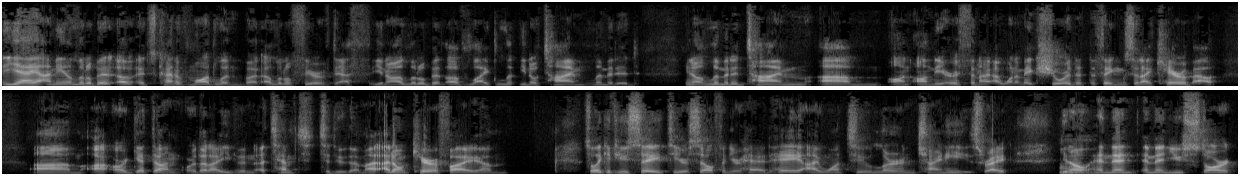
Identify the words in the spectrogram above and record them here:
Yeah, yeah, I mean, a little bit of it's kind of maudlin, but a little fear of death. You know, a little bit of like li- you know time limited, you know, limited time um, on on the earth, and I, I want to make sure that the things that I care about um, are, get done, or that I even attempt to do them. I, I don't care if I. Um, so, like, if you say to yourself in your head, "Hey, I want to learn Chinese," right? You know, mm-hmm. and then and then you start.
